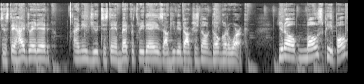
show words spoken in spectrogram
to stay hydrated. I need you to stay in bed for three days. I'll give you a doctor's note. Don't go to work. You know, most people,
